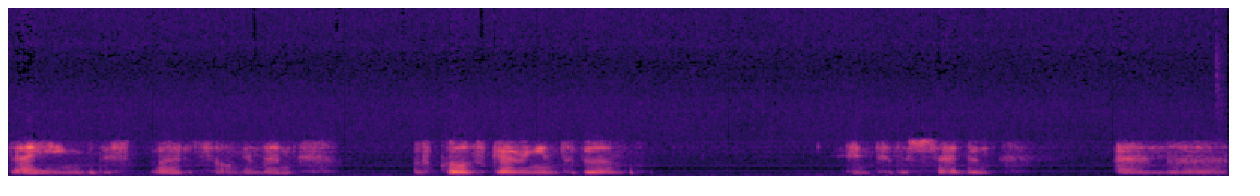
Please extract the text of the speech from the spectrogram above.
staying with this bird song and then of course going into the into the shed and and uh,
